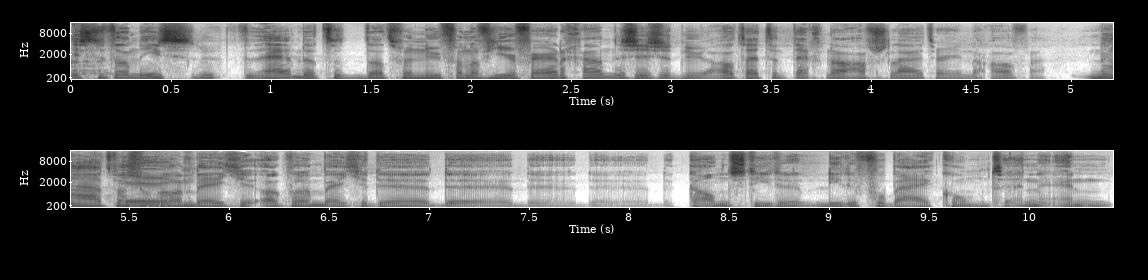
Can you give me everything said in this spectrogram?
Is het dan iets hè, dat, dat we nu vanaf hier verder gaan? Dus is het nu altijd een techno-afsluiter in de Alfa? Nou, het was ook wel een beetje, ook wel een beetje de, de, de, de, de kans die er, die er voorbij komt. En, en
